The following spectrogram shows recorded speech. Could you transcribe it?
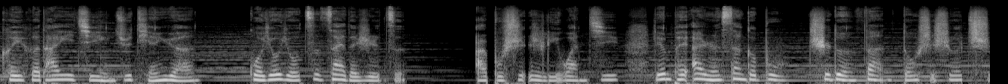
可以和他一起隐居田园，过悠游自在的日子，而不是日理万机，连陪爱人散个步、吃顿饭都是奢侈。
